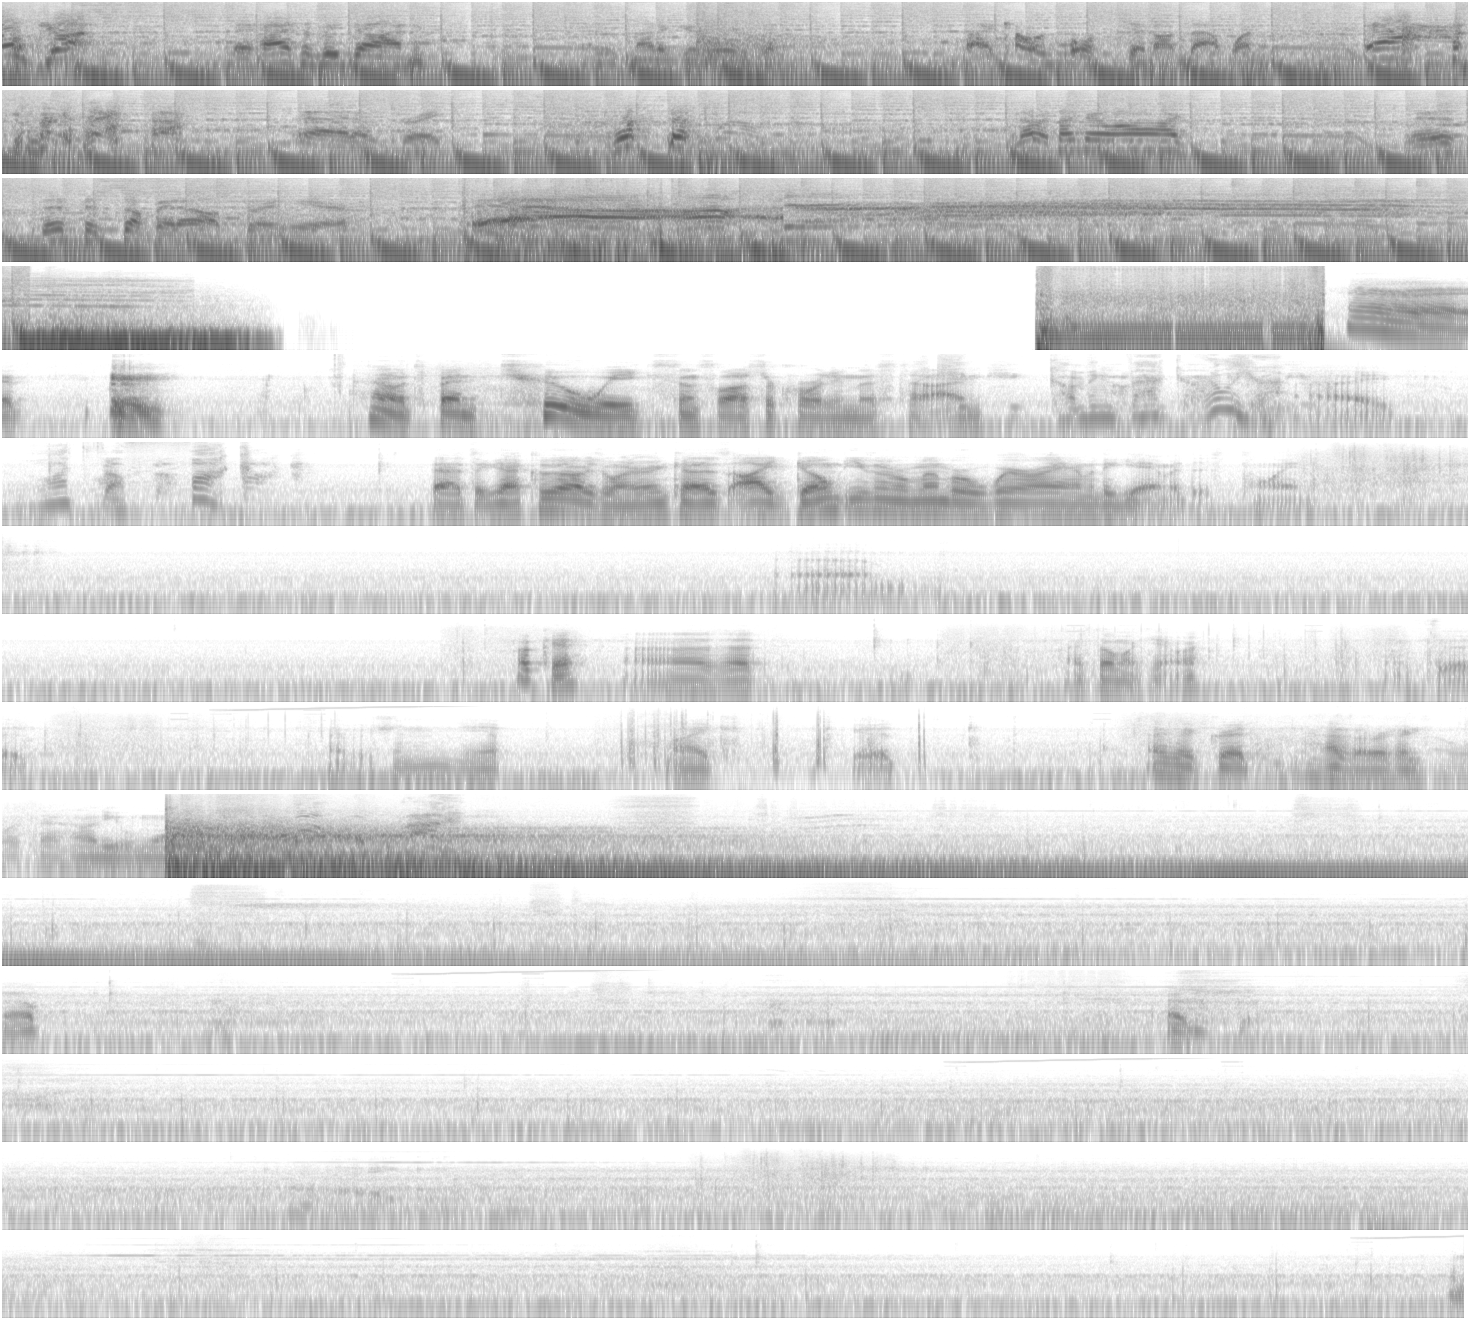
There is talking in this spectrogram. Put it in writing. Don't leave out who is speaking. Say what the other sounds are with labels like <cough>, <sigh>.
Speaker 1: Oh god! It has to be done. That is not a good reason. I call bullshit on that one. <laughs> yeah, that was great. What the? No, it's taking long. This, this is something else right here. Oh, it's been two weeks since last recording this time.
Speaker 2: Coming back earlier.
Speaker 1: I
Speaker 2: What the fuck?
Speaker 1: That's exactly what I was wondering, because I don't even remember where I am in the game at this point. Um, okay, uh, that... I saw my camera. Good. My vision, yep. Mic, good. Okay, great. How's everything? Oh, what the hell do you want?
